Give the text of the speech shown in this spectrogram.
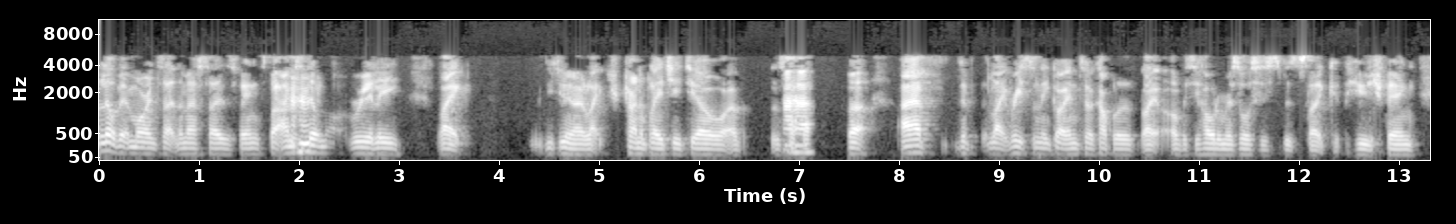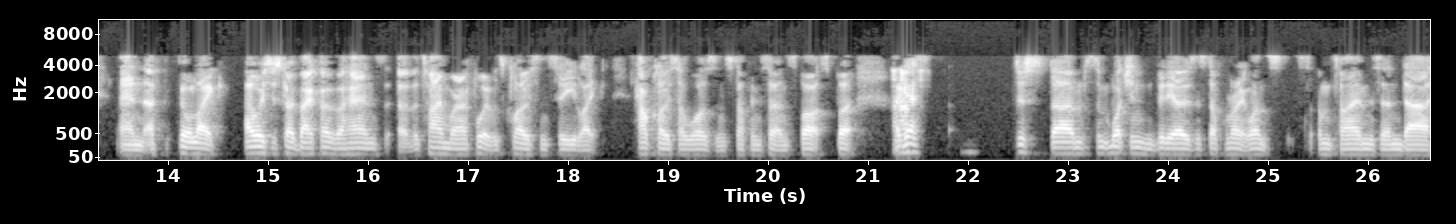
little bit more into like, the math side of things, but I'm Mhm. still not really like you know like trying to play GTO or stuff. Uh-huh. But I have like recently got into a couple of like obviously Hold'em Resources was like a huge thing, and I feel like I always just go back over hands at the time where I thought it was close and see like how close I was and stuff in certain spots. But I Uh-huh. guess just um, some watching videos and stuff and running once sometimes, and uh,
